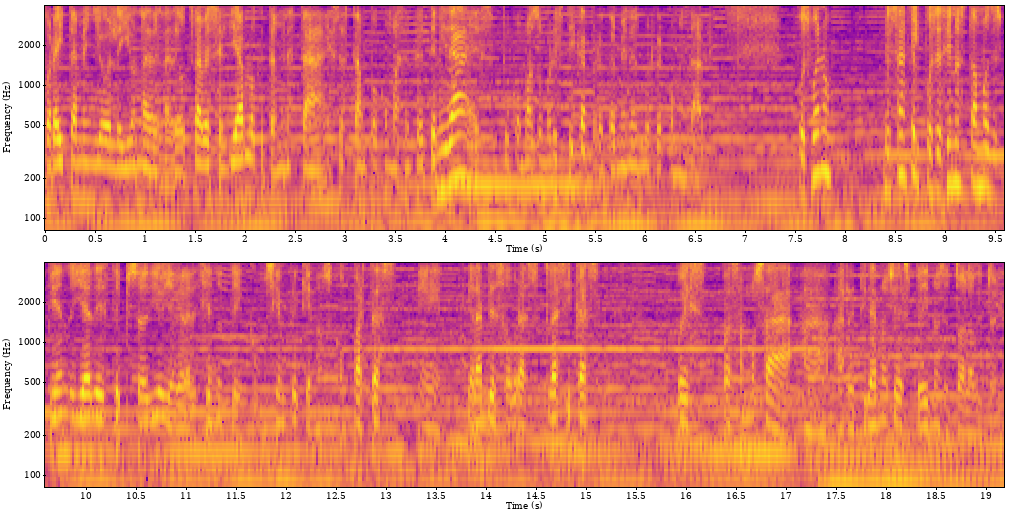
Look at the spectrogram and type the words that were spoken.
Por ahí también yo leí una de la de Otra vez el Diablo, que también está, esa está un poco más entretenida, es un poco más humorística, pero también es muy recomendable. Pues bueno, Luis Ángel, pues así nos estamos despidiendo ya de este episodio y agradeciéndote como siempre que nos compartas eh, grandes obras clásicas. Pues pasamos a, a retirarnos y a despedirnos de todo el auditorio.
